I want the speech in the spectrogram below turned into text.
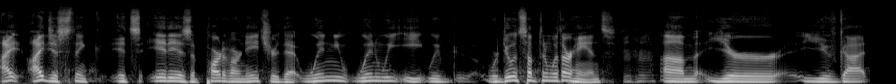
I, I just think it's it is a part of our nature that when you when we eat, we we're doing something with our hands. Mm-hmm. Um, you're you've got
